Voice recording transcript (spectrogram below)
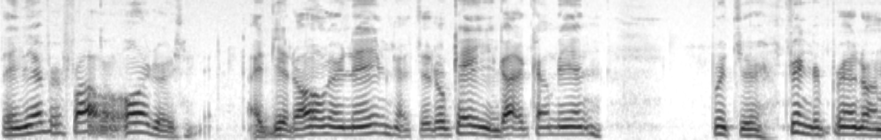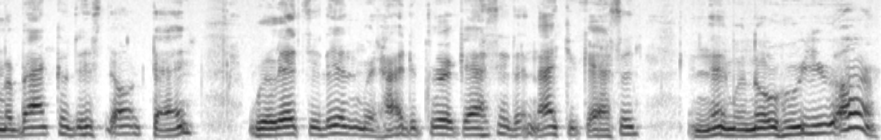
they never follow orders. I get all their names. I said, okay, you got to come in, put your fingerprint on the back of this dog tag. We'll etch it in with hydrochloric acid and nitric acid, and then we'll know who you are.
